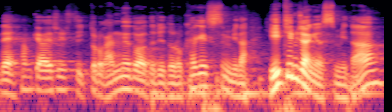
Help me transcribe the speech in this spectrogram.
네 함께 하실 수 있도록 안내 도와드리도록 하겠습니다. 이 팀장이었습니다.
